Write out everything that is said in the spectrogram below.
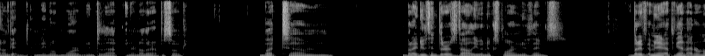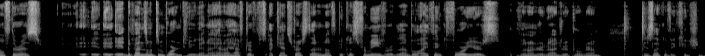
And I'll get you know more into that in another episode. But um, but I do think there is value in exploring new things. But if I mean again, I don't know if there is. It, it, it depends on what's important to you again. I and I have to I can't stress that enough because for me, for example, I think four years of an undergraduate program is like a vacation,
